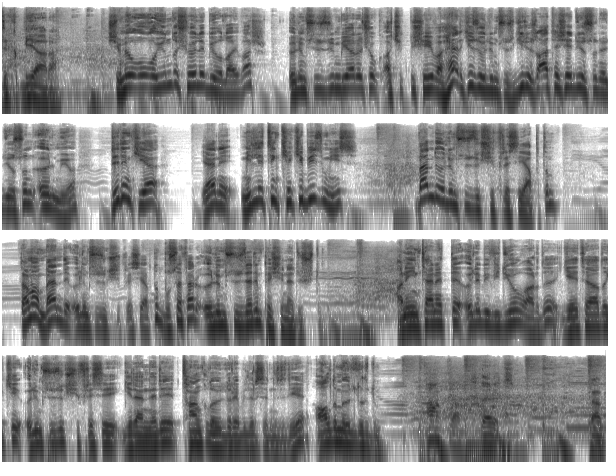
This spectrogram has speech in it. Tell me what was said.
dık bir ara. Şimdi o oyunda şöyle bir olay var. Ölümsüzlüğün bir ara çok açık bir şeyi var. Herkes ölümsüz. Giriyorsun ateş ediyorsun ediyorsun ölmüyor. Dedim ki ya yani milletin keki biz miyiz? Ben de ölümsüzlük şifresi yaptım. Tamam ben de ölümsüzlük şifresi yaptım. Bu sefer ölümsüzlerin peşine düştüm. Hani internette öyle bir video vardı. GTA'daki ölümsüzlük şifresi girenleri tankla öldürebilirsiniz diye. Aldım öldürdüm. Tankla. Evet. Tabii.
